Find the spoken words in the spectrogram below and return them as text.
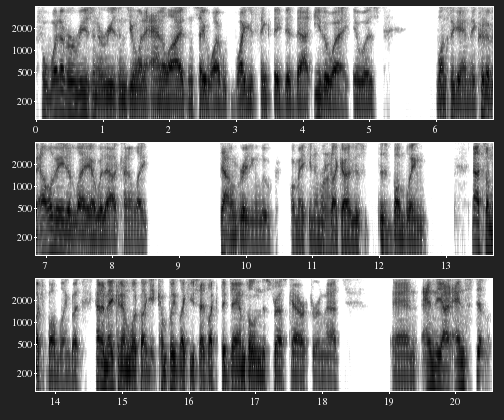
for whatever reason or reasons you want to analyze and say why why you think they did that. Either way, it was once again they could have elevated Leia without kind of like downgrading Luke or making him look Right. like a this this bumbling, not so much bumbling, but kind of making him look like a complete, like you said, like the damsel in distress character in that. And and the and still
